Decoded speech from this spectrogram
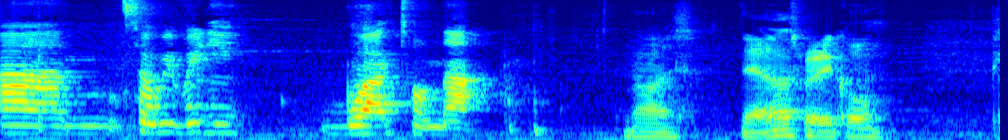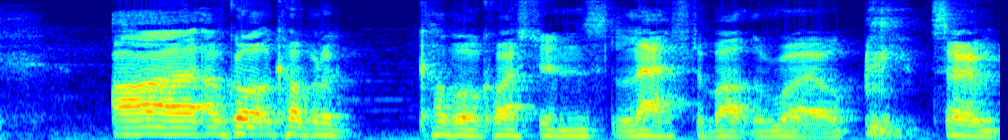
Um, so we really worked on that. Nice. Yeah, that's really cool. Uh, I've got a couple of couple of questions left about the row. so,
